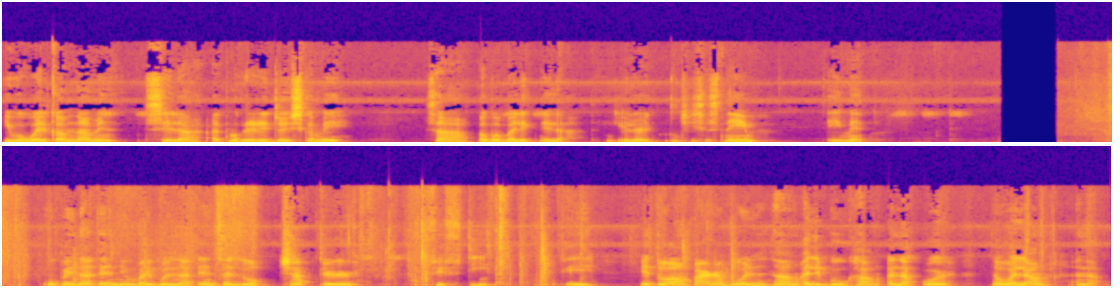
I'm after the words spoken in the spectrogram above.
you will welcome namin sila at magre-rejoice kami sa pagbabalik nila. Thank you, Lord. In Jesus' name, Amen. Open natin yung Bible natin sa Luke chapter 15. Okay? Ito ang parable ng alibughang anak or nawalang anak.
